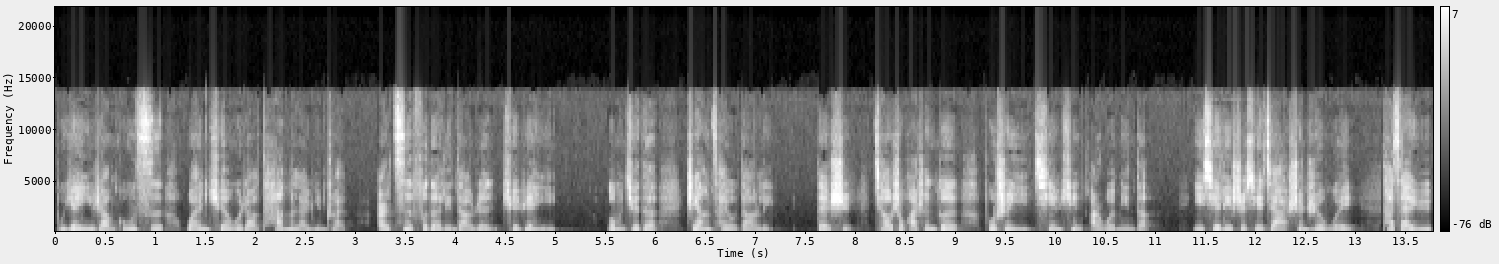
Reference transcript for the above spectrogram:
不愿意让公司完全围绕他们来运转，而自负的领导人却愿意。我们觉得这样才有道理。但是，乔治·华盛顿不是以谦逊而闻名的。一些历史学家甚至认为他在与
